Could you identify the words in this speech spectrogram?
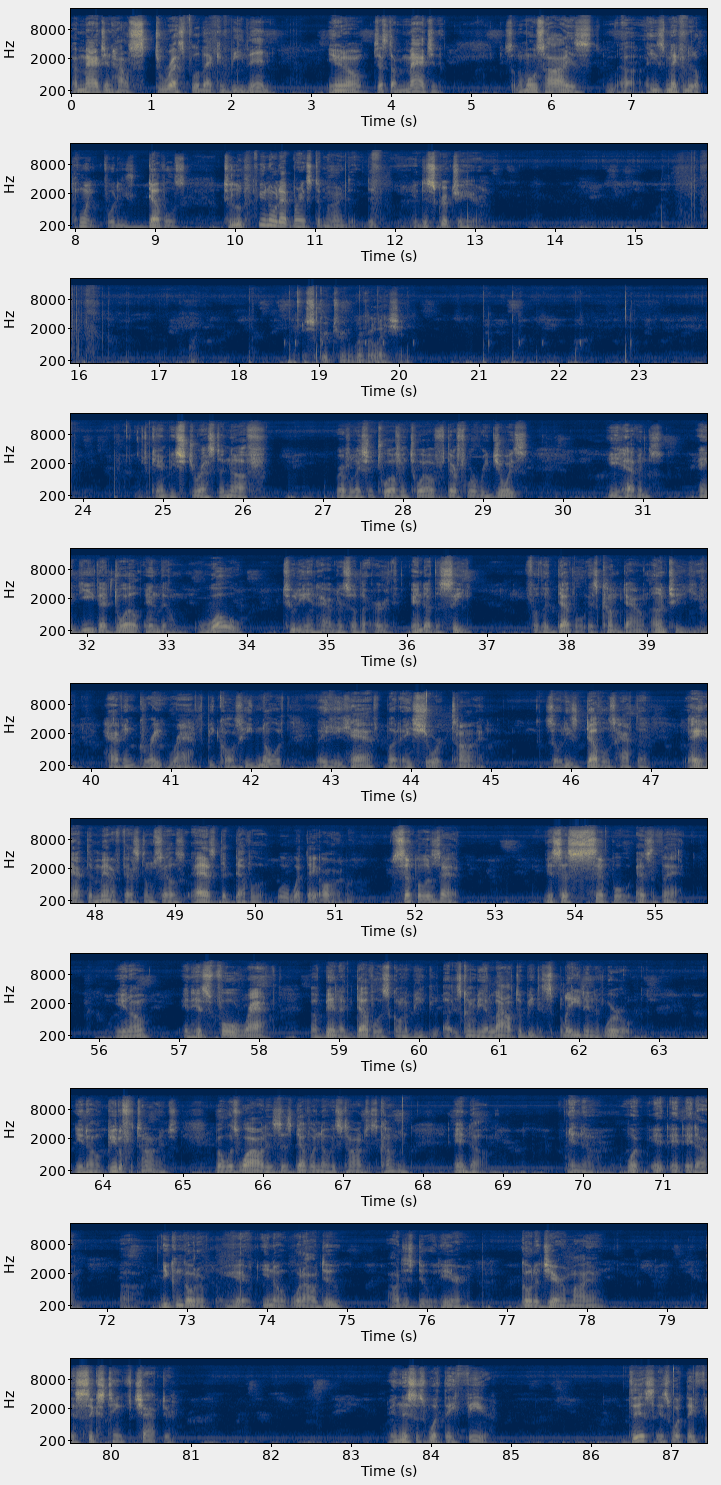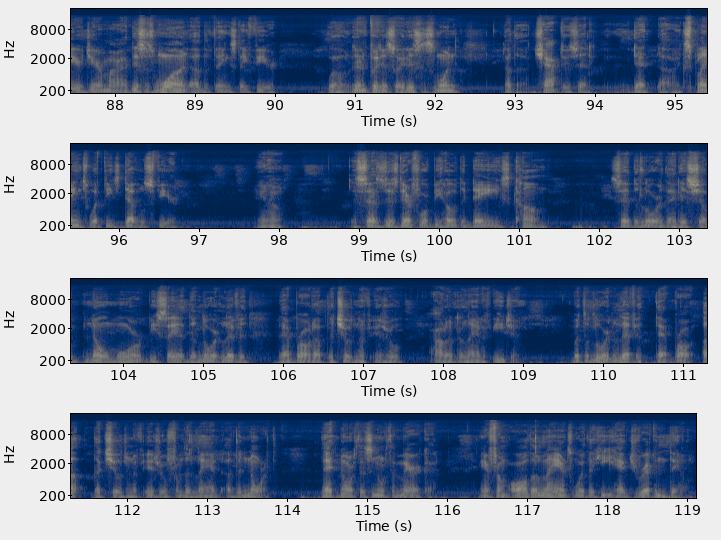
Imagine how stressful that can be then. You know, just imagine it. So the Most High is, uh, he's making it a point for these devils to look. You know, that brings to mind the, the, the scripture here. The scripture in Revelation. Which can't be stressed enough. Revelation 12 and 12. Therefore rejoice, ye heavens, and ye that dwell in them. Woe to the inhabitants of the earth and of the sea, for the devil is come down unto you, having great wrath, because he knoweth that he hath but a short time. So these devils have to, they have to manifest themselves as the devil. Well, what they are. Simple as that. It's as simple as that. You know? And his full wrath of being a devil is going to be uh, is going to be allowed to be displayed in the world. You know, beautiful times. But what's wild is this devil know his times is coming, and um, and uh, what it it, it um uh, you can go to here. You know what I'll do? I'll just do it here. Go to Jeremiah, the sixteenth chapter, and this is what they fear. This is what they fear, Jeremiah. This is one of the things they fear. Well, me put it this way: this is one of the chapters that that uh, explains what these devils fear. You know, it says this: Therefore, behold, the days come, said the Lord, that it shall no more be said, The Lord liveth, that brought up the children of Israel out of the land of Egypt. But the Lord liveth that brought up the children of Israel from the land of the north. That north is North America, and from all the lands whither he had driven them,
